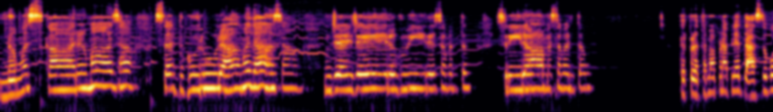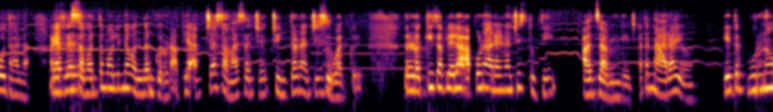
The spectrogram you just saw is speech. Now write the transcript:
नमस्कार माझा सद्गुरु रामदासा जय जय रघुवीर समर्थ श्रीराम समर्थ. तर प्रथम आपण आपल्या दासबोधाला आणि आपल्या समर्थ मौलींना वंदन करून आपल्या आजच्या समासाच्या चिंतनाची सुरुवात करू. तर नक्कीच आपल्याला आपण नारायणाची स्तुती आज जाणून घ्यायची. आता नारायण हे तर पूर्ण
